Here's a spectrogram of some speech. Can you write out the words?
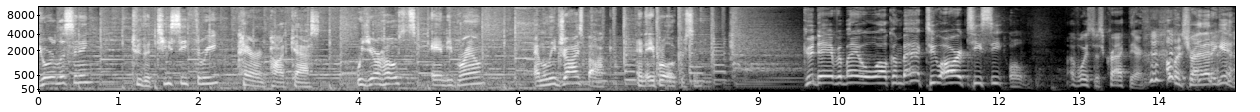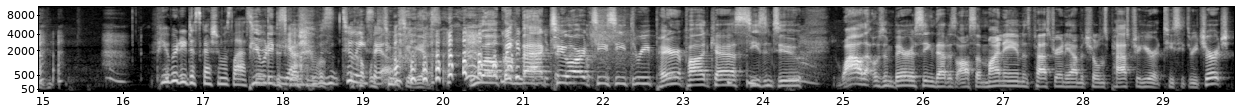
You're listening to the TC3 Parent Podcast with your hosts, Andy Brown, Emily Dreisbach, and April Okerson. Good day, everybody. Welcome back to our TC. Oh, my voice just cracked there. I'm going to try that again. Puberty discussion was last Puberty week. discussion Yeah. was two weeks ago. Two weeks ago, yes. Welcome can back to our TC3 Parent Podcast, Season 2. Wow, that was embarrassing. That is awesome. My name is Pastor Andy. I'm a children's pastor here at TC3 Church.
